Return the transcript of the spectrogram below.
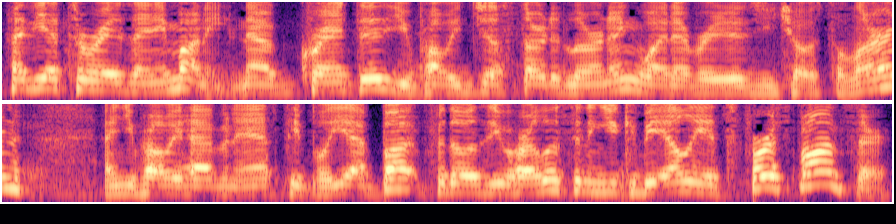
have yet to raise any money. Now, granted, you probably just started learning whatever it is you chose to learn, and you probably haven't asked people yet, but for those of you who are listening, you could be Elliot's first sponsor.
